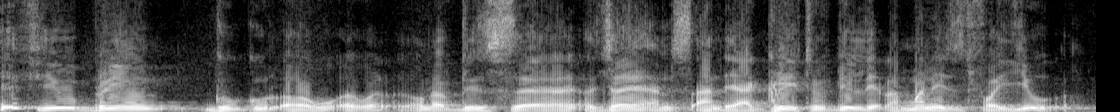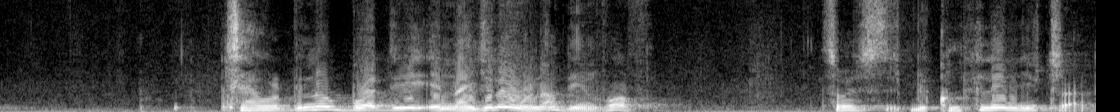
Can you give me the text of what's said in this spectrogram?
If you bring Google or one of these uh, giants and they agree to build it and manage it for you, there will be nobody in Nigeria will not be involved. So it should be completely neutral.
